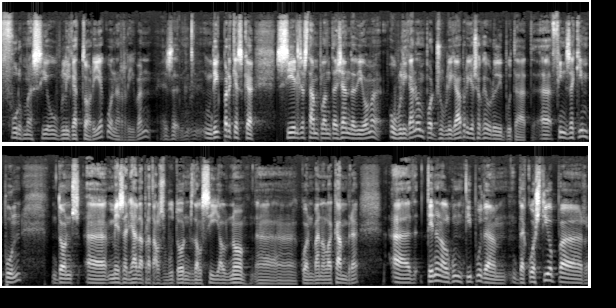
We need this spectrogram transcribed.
formació obligatòria quan arriben? És, ho dic perquè és que si ells estan plantejant de dir, home, obligar no em pots obligar perquè jo sóc eurodiputat. Uh, fins a quin punt, doncs, uh, més enllà d'apretar els botons del sí i el no uh, quan van a la cambra, uh, tenen algun tipus de, de qüestió per,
